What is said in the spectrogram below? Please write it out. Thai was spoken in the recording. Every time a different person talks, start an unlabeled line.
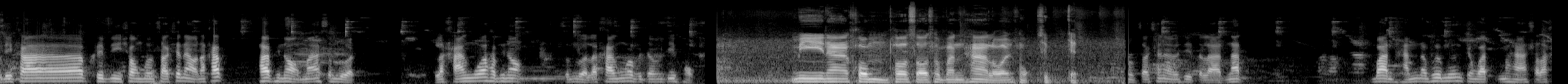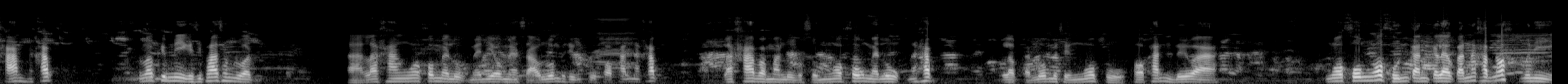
วัสดีครับ คลิปนี้ช่องเพิ่มซักชาแนลนะครับพาพี่น้องมาสำรวจราคางัวครับพี่น้องสำรวจราคางัวประจำวันที่ 6
มีนาคม พศ 2567
ผมซักชาแนลที่ตลาดนัด บ้านหันอำเภอเมืองจังหวัดมหาสารคามนะครับสำหรับคลิปนี้ก็สิพาสำรวจอ่าราคางัวโคมแม่ลูกแม่เดียวแม่สาวรวมไปถึงผูกพอพันธ์นะครับ ราคาประมาณลูกผสมงัวโค้งแม่ลูกนะครับแล้วก็รวมไปถึงงัวผูกพอพันธ์หรือว่า งัวโค้งงัวขุนกันก็แล้วกันนะครับเนาะมื้อนี้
